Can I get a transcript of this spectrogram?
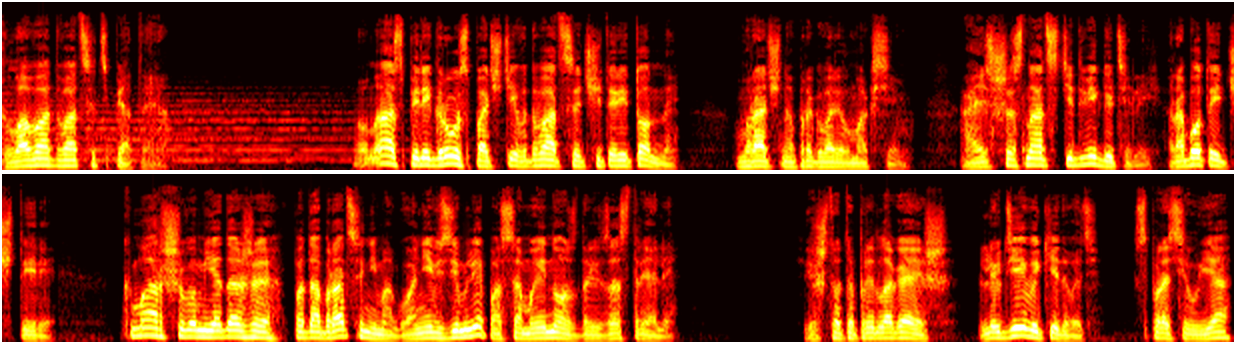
Глава 25. «У нас перегруз почти в 24 тонны», — мрачно проговорил Максим. «А из 16 двигателей работает 4. К маршевым я даже подобраться не могу, они в земле по самые ноздри застряли». «И что ты предлагаешь, людей выкидывать?» — спросил я,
